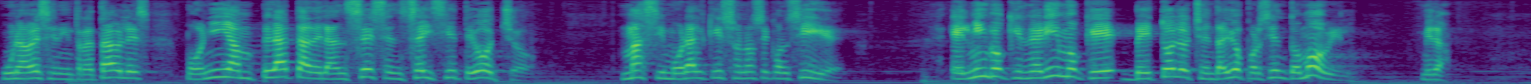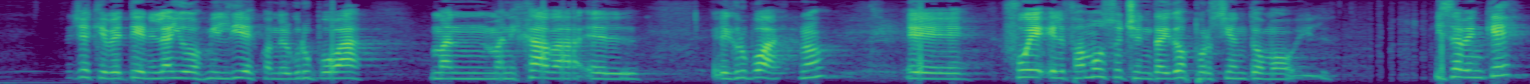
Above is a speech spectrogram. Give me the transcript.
una vez en Intratables, ponían plata del ANSES en 678. Más inmoral que eso no se consigue. El mismo kirchnerismo que vetó el 82% móvil. Mirá. Es que veté en el año 2010, cuando el Grupo A manejaba el, Grupo A, ¿no? Eh, fue el famoso 82% móvil. ¿Y saben qué?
